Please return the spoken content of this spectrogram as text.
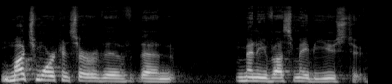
much more conservative than many of us may be used to.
